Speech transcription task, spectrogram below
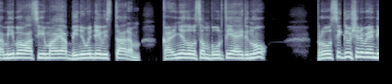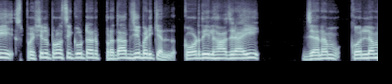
സമീപവാസിയുമായ ബിനുവിന്റെ വിസ്താരം കഴിഞ്ഞ ദിവസം പൂർത്തിയായിരുന്നു. പ്രോസിക്യൂഷന് വേണ്ടി സ്പെഷ്യൽ പ്രോസിക്യൂട്ടർ പ്രതാപ്ജി പഠിക്കൽ കോടതിയിൽ ഹാജരായി. ജനം കൊല്ലം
